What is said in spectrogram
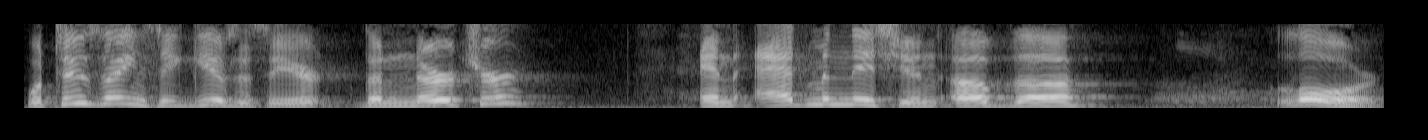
Well, two things he gives us here the nurture and admonition of the Lord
